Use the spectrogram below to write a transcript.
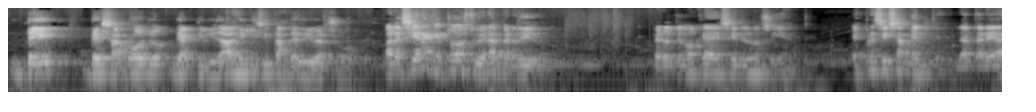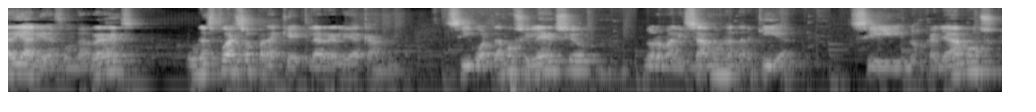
de desarrollo de actividades ilícitas de diverso orden. Pareciera que todo estuviera perdido, pero tengo que decirles lo siguiente. Es precisamente la tarea diaria de Fundar Redes un esfuerzo para que la realidad cambie. Si guardamos silencio, normalizamos la anarquía. Si nos callamos,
